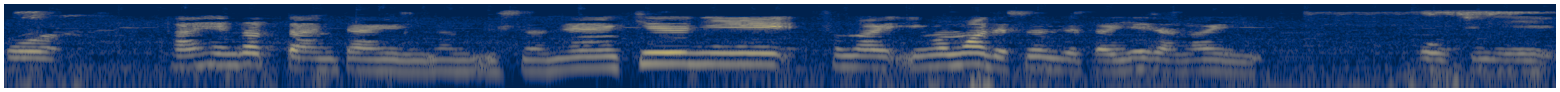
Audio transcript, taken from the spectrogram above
構大変だったみたいなんですよね。急に、その今まで住んでた家じゃないお家に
